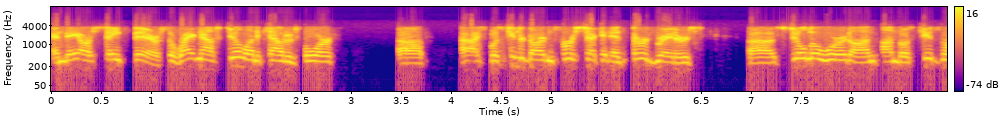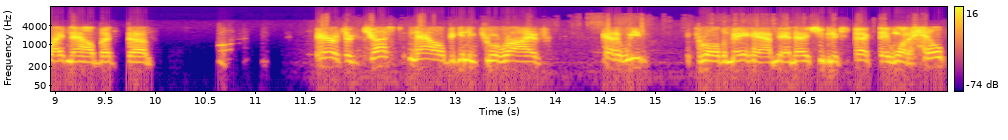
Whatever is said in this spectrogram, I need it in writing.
and they are safe there. So right now, still unaccounted for. Uh, I suppose kindergarten, first, second, and third graders. Uh, still no word on on those kids right now, but uh, parents are just now beginning to arrive, kind of weave through all the mayhem. And as you can expect, they want to help.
